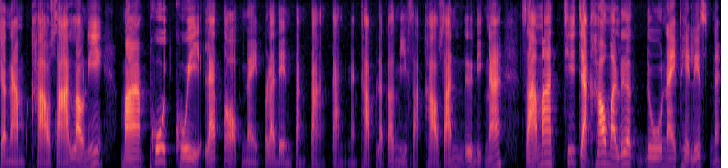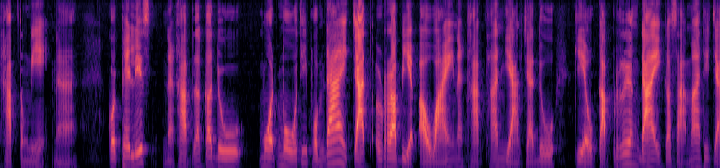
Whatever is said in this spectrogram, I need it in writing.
จะนำข่าวสารเหล่านี้ มาพูดคุยและตอบในประเด็นต่างๆกันนะครับ แล้วก็มีข่าวสารอื่นอีกนะ สามารถที่จะเข้ามาเลือกดูในเพลย์ลิสต์นะครับตรงนี้นะกดเพลย์ลิสต์นะครับ แล้วก็ดูหมวดหมู่ที่ผมได้จัดระเบียบเอาไว้นะครับ ท่านอยากจะดูเกี่ยวกับเรื่องใดก็สามารถที่จะ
